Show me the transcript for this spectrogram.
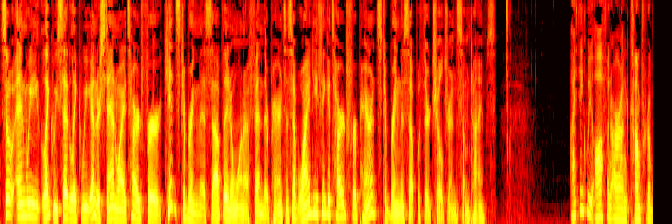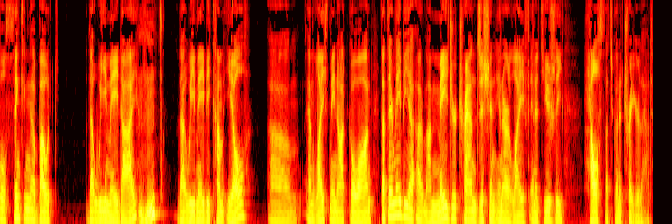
So, and we, like we said, like we understand why it's hard for kids to bring this up. They don't want to offend their parents and stuff. Why do you think it's hard for parents to bring this up with their children sometimes? I think we often are uncomfortable thinking about that we may die, mm-hmm. that we may become ill, um, and life may not go on, that there may be a, a major transition in our life, and it's usually health that's going to trigger that.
